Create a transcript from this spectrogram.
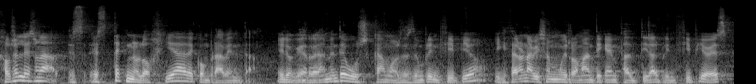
Hausel es, una, es, tecnología de compraventa y lo que realmente buscamos desde un principio, y quizá era una visión muy romántica e infantil al principio, es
